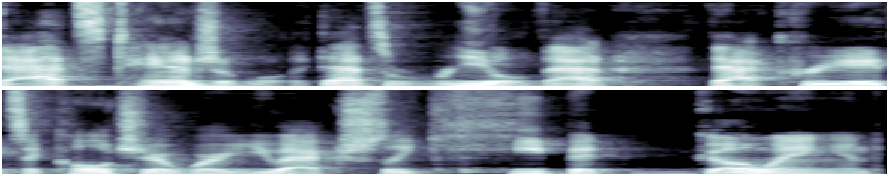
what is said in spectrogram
that's tangible. Like that's real. That that creates a culture where you actually keep it going and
